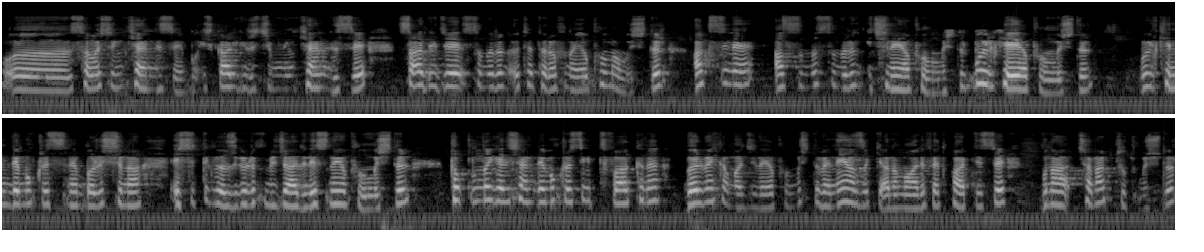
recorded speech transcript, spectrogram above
e, savaşın kendisi, bu işgal girişiminin kendisi sadece sınırın öte tarafına yapılmamıştır. Aksine aslında sınırın içine yapılmıştır. Bu ülkeye yapılmıştır. Bu ülkenin demokrasisine, barışına, eşitlik ve özgürlük mücadelesine yapılmıştır. Toplumda gelişen demokrasi ittifakını bölmek amacıyla yapılmıştır ve ne yazık ki ana muhalefet partisi buna çanak tutmuştur.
